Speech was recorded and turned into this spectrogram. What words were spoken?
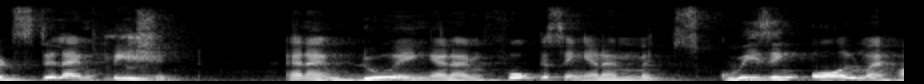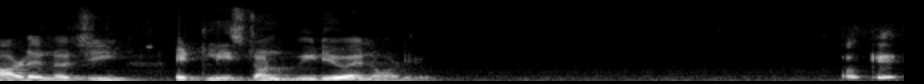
but still i'm Mhm. patient and i'm doing and i'm focusing and i'm squeezing all my hard energy at least on video and audio Okay.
